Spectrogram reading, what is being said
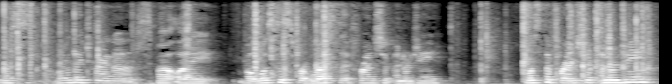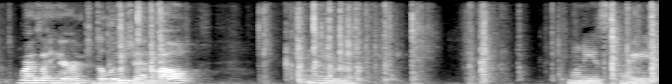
What's, what are they trying to spotlight? But what's this, for what's the friendship energy? What's the friendship energy? Why is that here? Delusion about? Hmm. Money is tight.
